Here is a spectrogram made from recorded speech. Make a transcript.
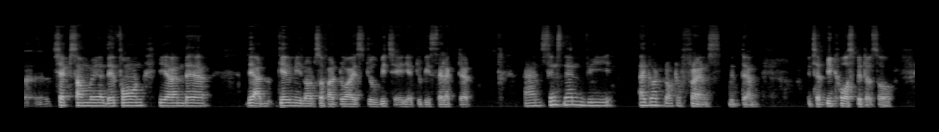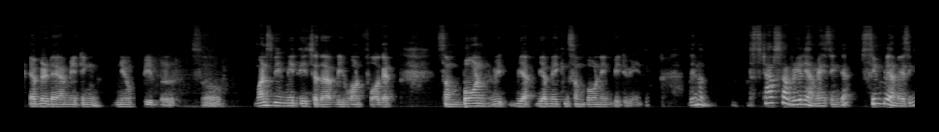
uh, checked somewhere they phone here and there. They gave me lots of advice to which area to be selected. And since then we i got a lot of friends with them. It's a big hospital so every day i'm meeting new people so once we meet each other, we won't forget some bond. We, we are we are making some bond in between. You know, the staffs are really amazing. They're simply amazing.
